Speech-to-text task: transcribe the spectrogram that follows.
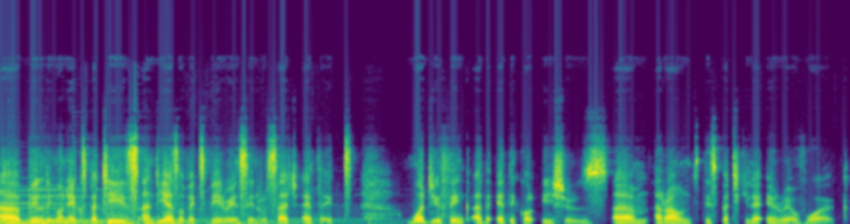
uh, building on your expertise and years of experience in research ethics, what do you think are the ethical issues um, around this particular area of work?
